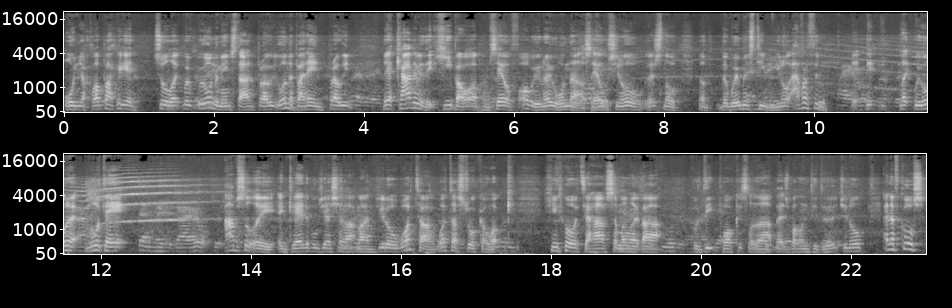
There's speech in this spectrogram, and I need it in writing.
own your club back again. So, like, we, we own the main stand, brilliant. We own the bin end, brilliant. The academy that he built up himself, oh, we now own that ourselves, you know. There's no, no the women's team, you know, everything. They- they- like, we own it, no debt. Absolutely incredible gesture, that man. You know, what a what a stroke of luck. You know, to have someone like that with deep pockets like that that's willing to do it. You know, and of course,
